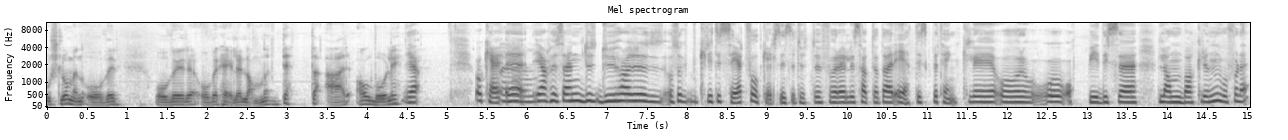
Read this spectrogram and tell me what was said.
Oslo, men over, over, over hele landet. Dette er alvorlig. Ja. Ok, eh, ja Hussein, du, du, har også kritisert Folkehelseinstituttet for, eller sagt at det er etisk betenkelig å, å oppgi disse landbakgrunnen. Hvorfor det?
